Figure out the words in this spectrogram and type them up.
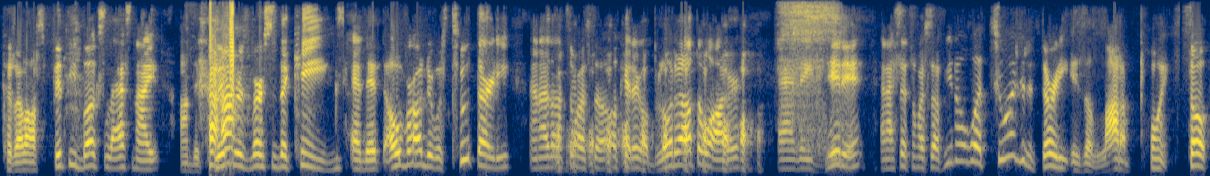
Because I lost 50 bucks last night on the Clippers versus the Kings, and the over under was 230. And I thought to myself, okay, they're gonna blow it out the water, and they didn't. And I said to myself, you know what? 230 is a lot of points. So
